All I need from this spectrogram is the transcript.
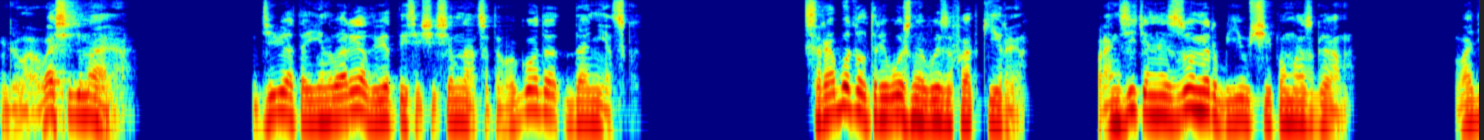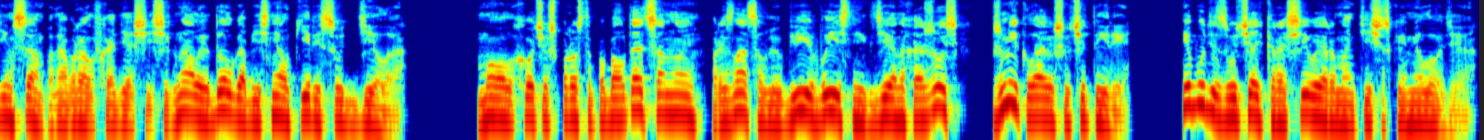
Глава седьмая. 9 января 2017 года. Донецк. Сработал тревожный вызов от Киры. Пронзительный зумер, бьющий по мозгам. Вадим сам подобрал входящий сигнал и долго объяснял Кире суть дела. Мол, хочешь просто поболтать со мной, признаться в любви, выяснить, где я нахожусь, жми клавишу 4, и будет звучать красивая романтическая мелодия.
